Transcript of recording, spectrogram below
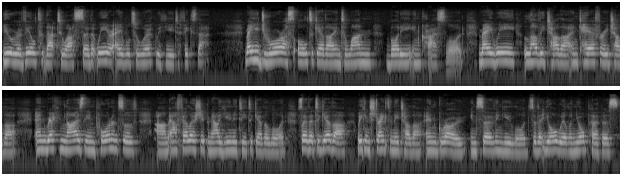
you reveal that to us so that we are able to work with you to fix that. May you draw us all together into one body in Christ, Lord. May we love each other and care for each other and recognize the importance of um, our fellowship and our unity together, Lord, so that together we can strengthen each other and grow in serving you, Lord, so that your will and your purpose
